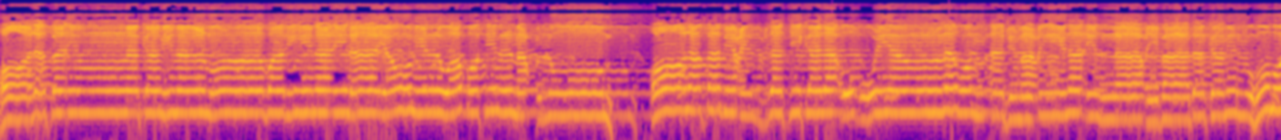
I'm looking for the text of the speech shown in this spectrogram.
قال فإنك من المنظرين إلى يوم الوقت المحلوم قال فبعزتك لأغوينهم أجمعين إلا عبادك منهم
